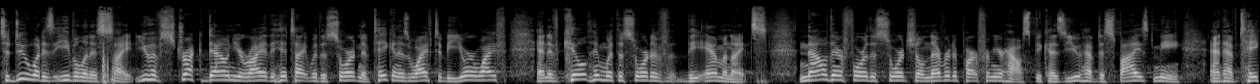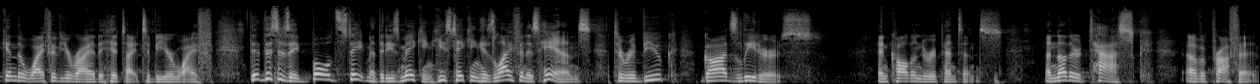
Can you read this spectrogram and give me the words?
to do what is evil in his sight? You have struck down Uriah the Hittite with a sword and have taken his wife to be your wife and have killed him with the sword of the Ammonites. Now, therefore, the sword shall never depart from your house because you have despised me and have taken the wife of Uriah the Hittite to be your wife. This is a bold statement that he's making. He's taking his life in his hands to rebuke God's leaders and call them to repentance. Another task of a prophet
